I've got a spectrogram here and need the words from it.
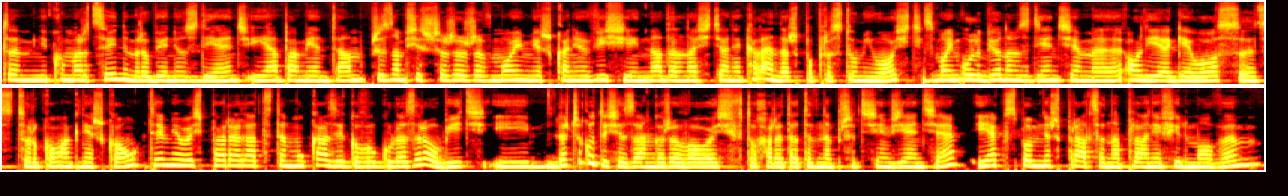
tym niekomercyjnym robieniu zdjęć i ja pamiętam, przyznam się szczerze, że w moim mieszkaniu wisi nadal na ścianie kalendarz po prostu miłość z moim ulubionym zdjęciem e, Oli Jagiełos z córką Agnieszką. Ty miałeś parę lat temu okazję go w ogóle zrobić i dlaczego ty się zaangażowałeś w to charytatywne przedsięwzięcie i jak wspominasz pracę na planie filmowym,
